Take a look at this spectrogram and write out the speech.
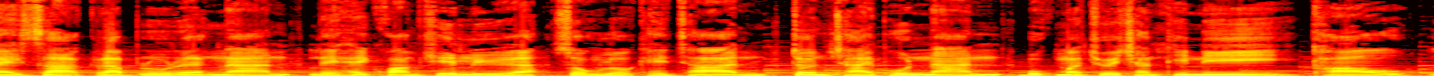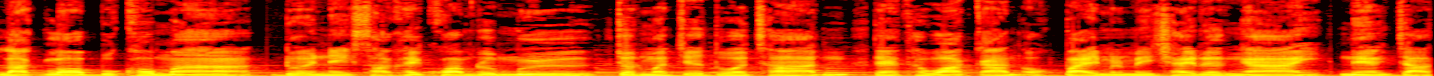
นายศักดิ์รับรู้เรื่องนั้นเลยให้ความช่วยเหลือส่งโลเคชั่นจนชายผู้นั้นบุกมาช่วยฉันที่นี่ เขาลักลอบบุกเข้ามา โดยนายศักดิ์ให้ความร่วมมือ จนมาเจอตัวฉัน แต่ทว่าการออกไปมันไม่ใช่เรื่องง่าย เนื่องจาก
